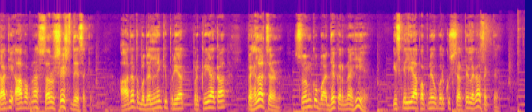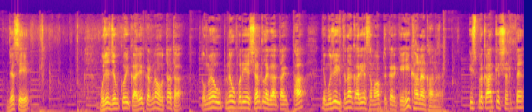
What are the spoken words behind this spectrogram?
ताकि आप अपना सर्वश्रेष्ठ दे सकें। आदत बदलने की प्रक्रिया का पहला चरण स्वयं को बाध्य करना ही है। इसके लिए आप अपने ऊपर कुछ शर्तें लगा सकते हैं। जैसे मुझे जब कोई कार्य करना होता था तो मैं अपने ऊपर यह शर्त लगाता था कि मुझे इतना कार्य समाप्त करके ही खाना खाना है। इस प्रकार की शर्तें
